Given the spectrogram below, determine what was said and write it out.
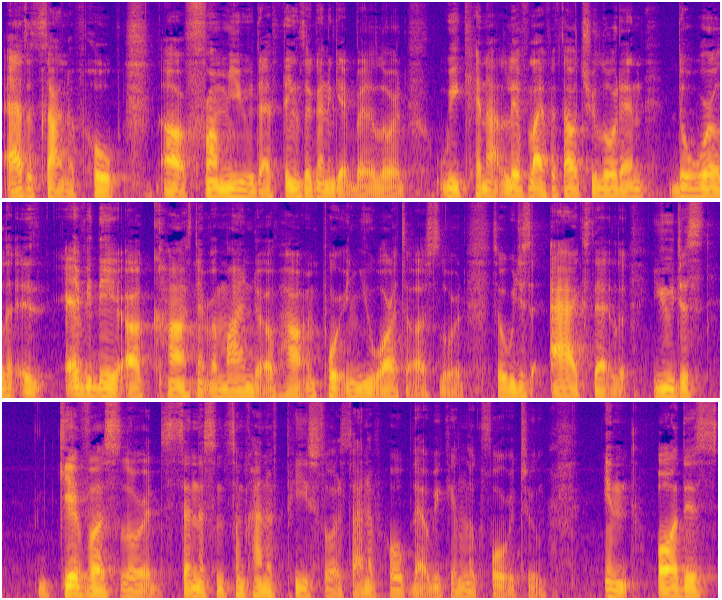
as a sign of hope uh, from you that things are going to get better, Lord. We cannot live life without you, Lord, and the world is every day a constant reminder of how important you are to us, Lord. So we just ask that you just give us, Lord, send us some, some kind of peace, Lord, sign of hope that we can look forward to in all this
